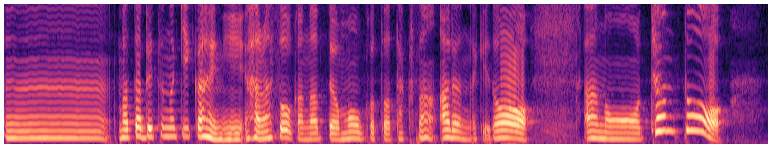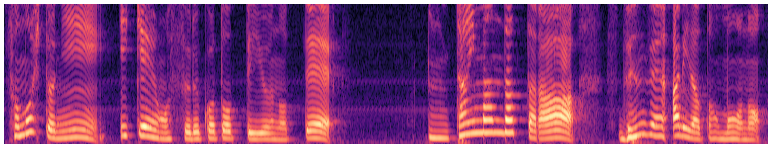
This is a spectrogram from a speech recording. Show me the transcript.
うーんまた別の機会に話そうかなって思うことはたくさんあるんだけどあのちゃんとその人に意見をすることっていうのってうん、怠慢だったら全然ありだと思うの。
